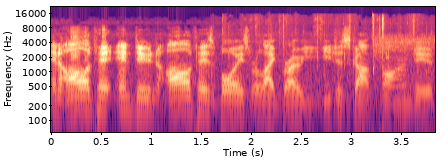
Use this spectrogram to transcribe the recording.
And all of it, and dude, all of his boys were like, bro, you, you just got farmed, dude.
